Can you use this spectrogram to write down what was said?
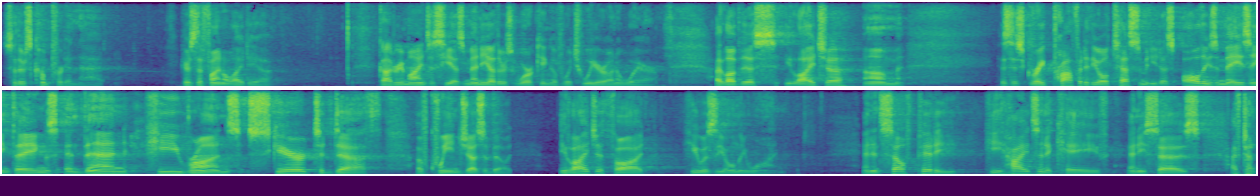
So there's comfort in that. Here's the final idea God reminds us he has many others working of which we are unaware. I love this. Elijah um, is this great prophet of the Old Testament. He does all these amazing things, and then he runs scared to death of Queen Jezebel. Elijah thought he was the only one. And in self pity, he hides in a cave and he says, I've done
